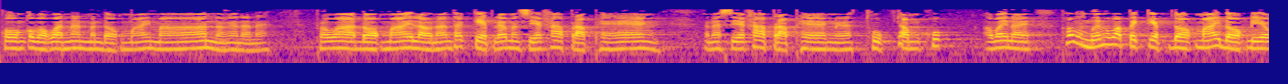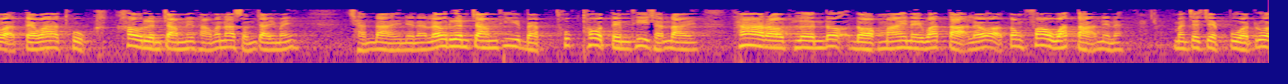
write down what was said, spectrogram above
พระองค์ก็บอกว่านั่นมันดอกไม้มานอย่างนั้นนะเพราะว่าดอกไม้เหล่านั้นถ้าเก็บแล้วมันเสียค่าปรับแพงนะเสียค่าปรับแพงเนี่ยนะถูกจำคุก เอาไว้ใน เพราะมันเหมือนกับว่าไปเก็บดอกไม้ดอกเดียวอะ่ะแต่ว่าถูกเข้าเรือนจำนี่ถามว่าน่าสนใจไหมฉันใดเนี่ยนะแล้วเรือนจำที่แบบทุกโทษเต็มที่ฉันใด ถ้าเราเพลินดอกไม้ในวัตตะ แล้วต้องเฝ้าวัตตะเนี่ยนะมันจะเจ็บปวดรั่ว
